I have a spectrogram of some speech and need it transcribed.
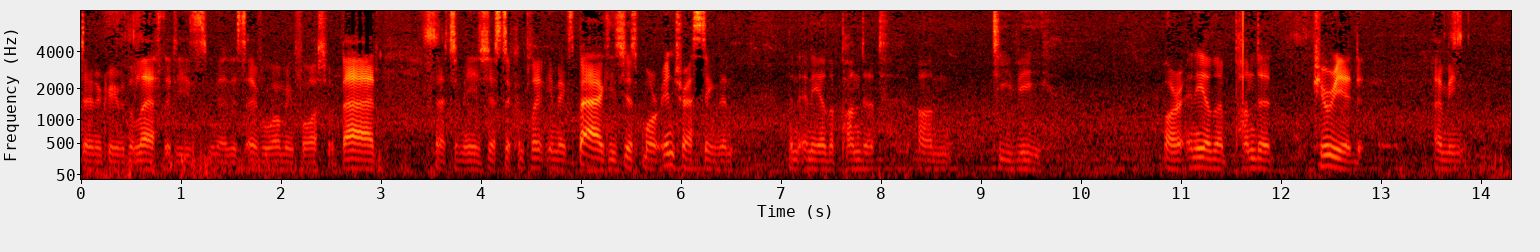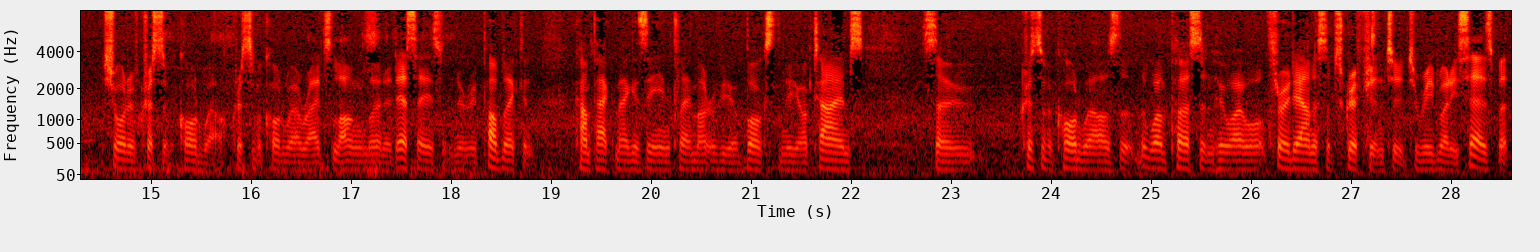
don't agree with the left that he's you know this overwhelming force for bad. That to me is just a completely mixed bag. He's just more interesting than than any other pundit on TV or any other pundit. Period. I mean, short of Christopher Caldwell. Christopher Caldwell writes long, learned essays for the New Republic and Compact Magazine, Claremont Review of Books, the New York Times. So Christopher Caldwell is the, the one person who I will throw down a subscription to, to read what he says. But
